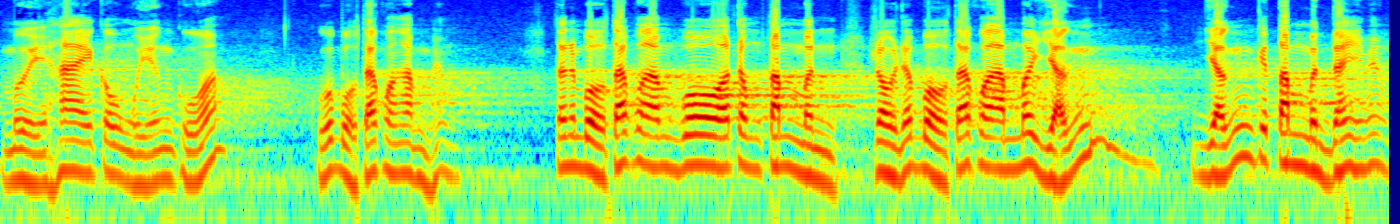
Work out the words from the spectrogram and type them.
12 câu nguyện của của Bồ Tát Quan Âm phải không? Cho nên Bồ Tát Quan Âm vô ở trong tâm mình Rồi đó Bồ Tát Quan Âm mới dẫn dẫn cái tâm mình đây phải không?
